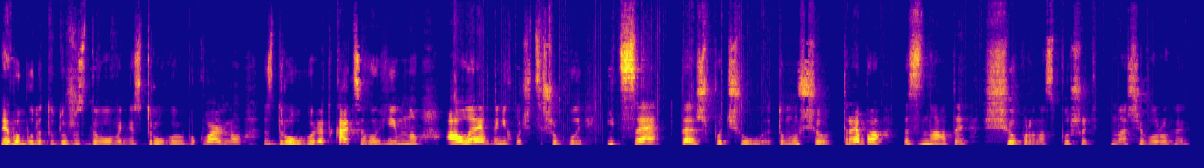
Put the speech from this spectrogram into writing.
Ви будете дуже здивовані з другою, буквально з другого рядка цього гімну. Але мені хочеться, щоб ви і це теж почули, тому що треба знати, що про нас пишуть наші вороги.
